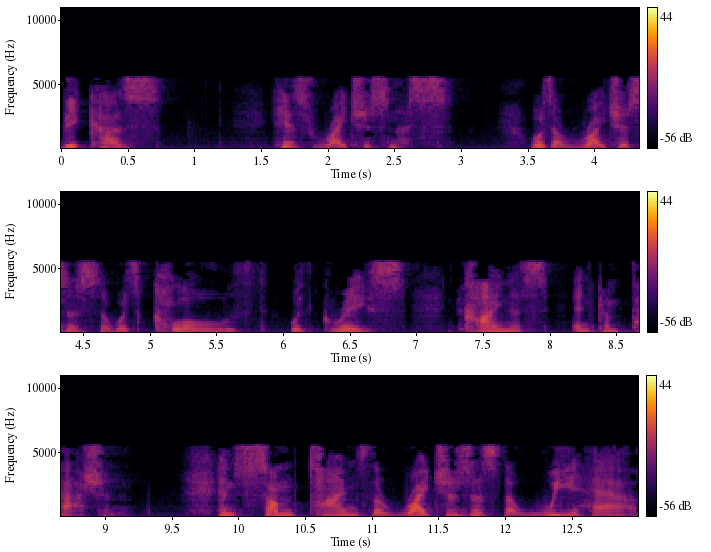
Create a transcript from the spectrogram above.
Because His righteousness was a righteousness that was clothed with grace, kindness, and compassion. And sometimes the righteousness that we have,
